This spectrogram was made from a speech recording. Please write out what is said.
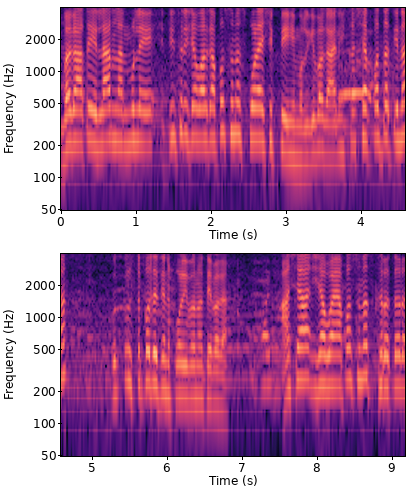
बघा आता हे लहान लहान मुले तिसरीच्या वर्गापासूनच पोळ्या शिकते ही मुलगी. बघा आणि कशा पद्धतीनं उत्कृष्ट पद्धतीनं पोळी बनवते बघा. अशा या वयापासूनच खरं तर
